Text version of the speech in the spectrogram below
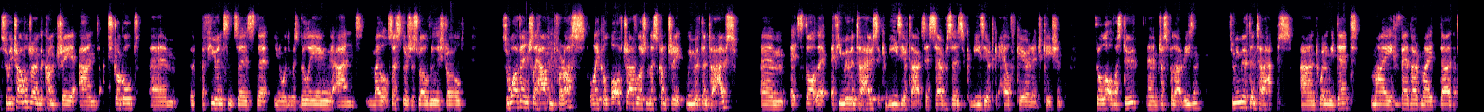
so we travelled around the country and struggled. Um, a few instances that you know there was bullying, and my little sisters as well really struggled. So what eventually happened for us, like a lot of travellers in this country, we moved into a house. Um, it's thought that if you move into a house, it can be easier to access services, it can be easier to get healthcare and education. So a lot of us do, um, just for that reason. So we moved into a house, and when we did, my feather, my dad,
